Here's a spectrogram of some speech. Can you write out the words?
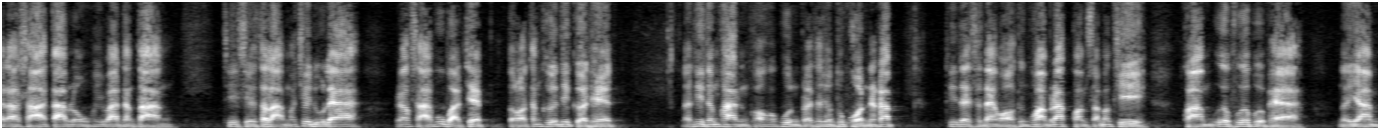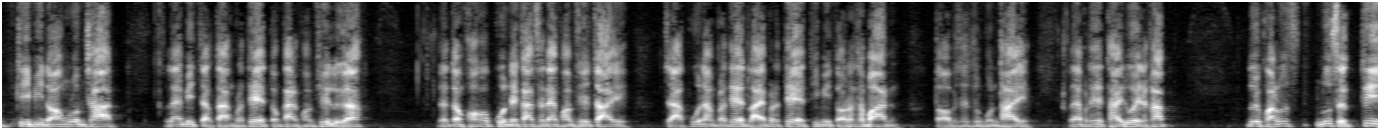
ทย์อาสาตามโรงพยาบาลต่างๆ ที่เสียสละมาช่วยดูแล รักษาผู้บาดเจ็บตลอดทั้งคืนที่เกิดเหตุ และที่สำคัญขอขอบคุณประชาชนทุกคนนะครับ ที่ได้แสดงออกถึงความรักความสามัคคี ความเอื้อเฟื้อเผื่อแผ่ในยามที่พี่น้องร่วมชาติ และมิตรจากต่างประเทศต้องการความช่วยเหลือ และต้องขอขอบคุณในการแสดงความเสียใจจากผู้นำประเทศหลายประเทศที่มีต่อรัฐบาล ต่อประชาชนคนไทยและประเทศไทยด้วยนะครับ ด้วยความรู้รู้สึกที่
